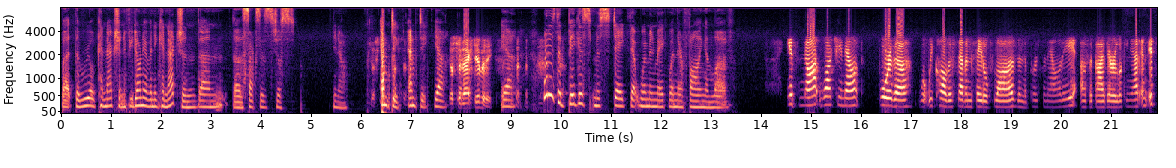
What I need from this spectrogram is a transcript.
but the real connection, if you don't have any connection, then the sex is just, you know, Just empty, just an, empty. Yeah. just an activity. Yeah. what is the biggest mistake that women make when they're falling in love? It's not watching out for the what we call the seven fatal flaws in the personality of the guy they're looking at, and it's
